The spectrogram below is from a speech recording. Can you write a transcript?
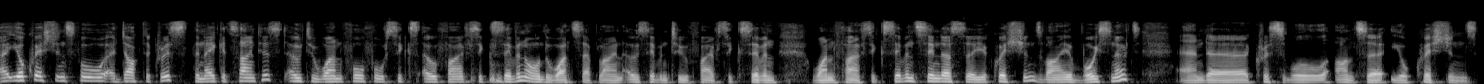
Uh, your questions for uh, Dr. Chris, the Naked Scientist, 021 446 0567 or the WhatsApp line 072 567 1567. Send us uh, your questions via voice notes and uh, Chris will answer your questions.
